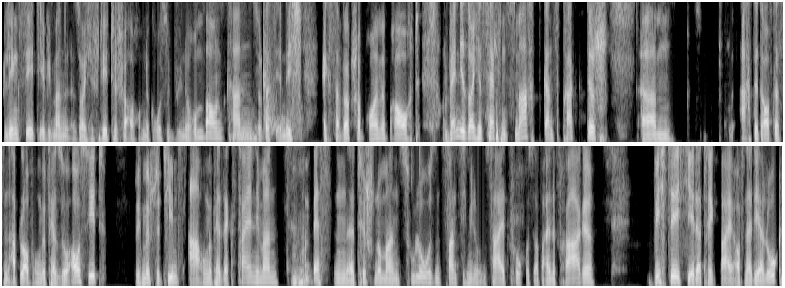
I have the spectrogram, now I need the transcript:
Links seht ihr, wie man solche Stehtische auch um eine große Bühne rumbauen kann, mhm. so dass ihr nicht extra Workshop-Räume braucht. Und wenn ihr solche Sessions macht, ganz praktisch, ähm, achtet darauf, dass ein Ablauf ungefähr so aussieht. Durchmischte Teams, A, ungefähr sechs Teilnehmern. Mhm. Am besten äh, Tischnummern zulosen, 20 Minuten Zeit, Fokus auf eine Frage. Wichtig, jeder trägt bei, offener Dialog.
